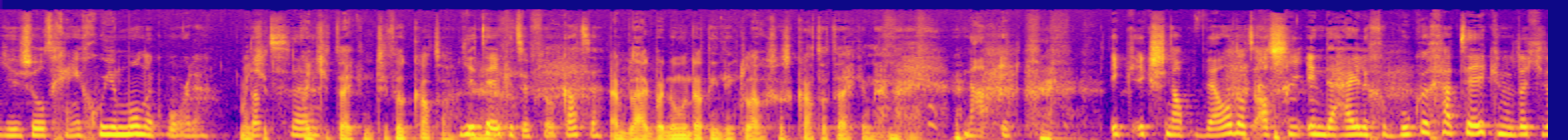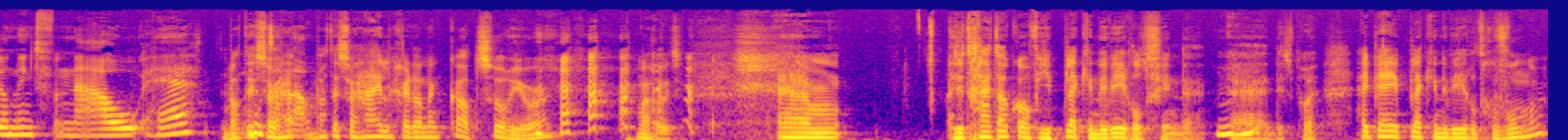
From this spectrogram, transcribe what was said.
je zult geen goede monnik worden. Want, dat, je, eh, want je tekent te veel katten. je Ja. tekent te veel katten. En blijkbaar doen we dat niet in kloosters, katten tekenen. Nee. Nou, ik, ik, ik snap wel dat als hij in de heilige boeken gaat tekenen, dat je dan denkt van, nou, hè, Wat is, er, nou? wat is er heiliger dan een kat? Sorry hoor. maar goed. Ehm, dus het gaat ook over je plek in de wereld vinden. Eh, dit Heb jij je plek in de wereld gevonden?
